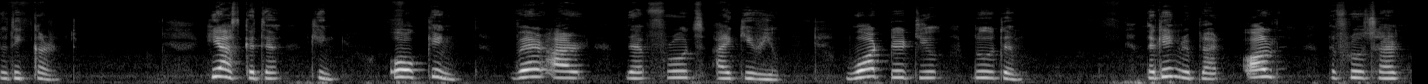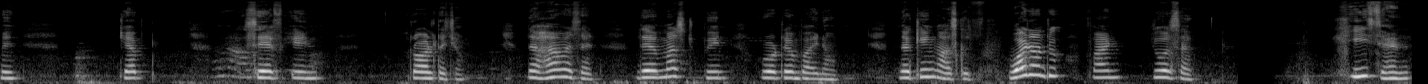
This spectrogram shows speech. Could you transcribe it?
to the current. He asked the king, O king, where are the fruits I give you? What did you do them? The king replied, All the fruits had been kept safe in treasure. The hermit said, They must have been rotten by now. The king asked, Why don't you find yourself? He sent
